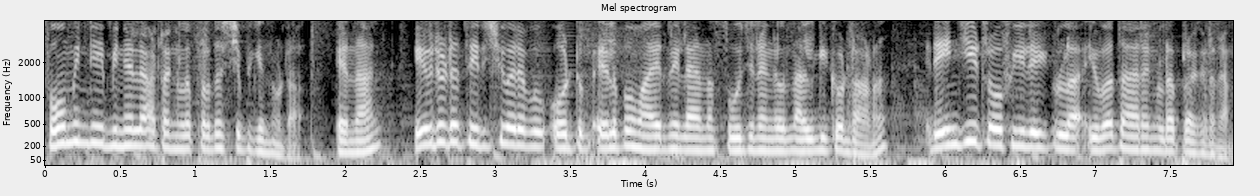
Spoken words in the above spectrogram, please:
ഫോമിന്റെ മിന്നലാട്ടങ്ങൾ പ്രദർശിപ്പിക്കുന്നുണ്ട്. എന്നാൽ ഇവരുടെ തിരിച്ചുവരവ് ഒട്ടും എളുപ്പമായിരുന്നില്ല എന്ന സൂചനകൾ നൽകിക്കൊണ്ടാണ് രഞ്ജി ട്രോഫിയിലേക്കുള്ള യുവതാരങ്ങളുടെ പ്രകടനം.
